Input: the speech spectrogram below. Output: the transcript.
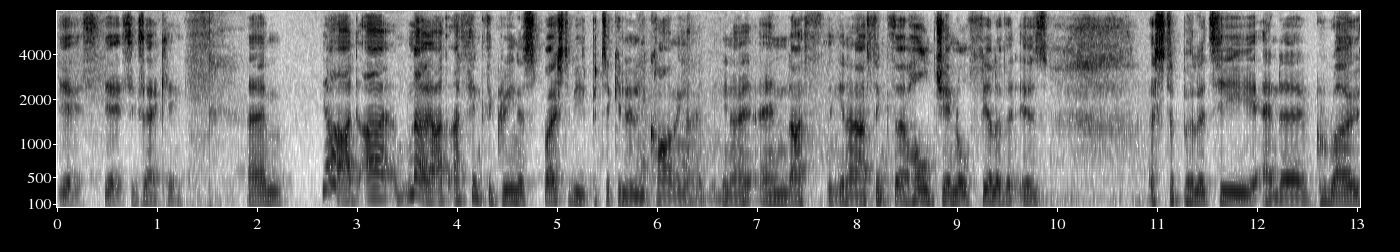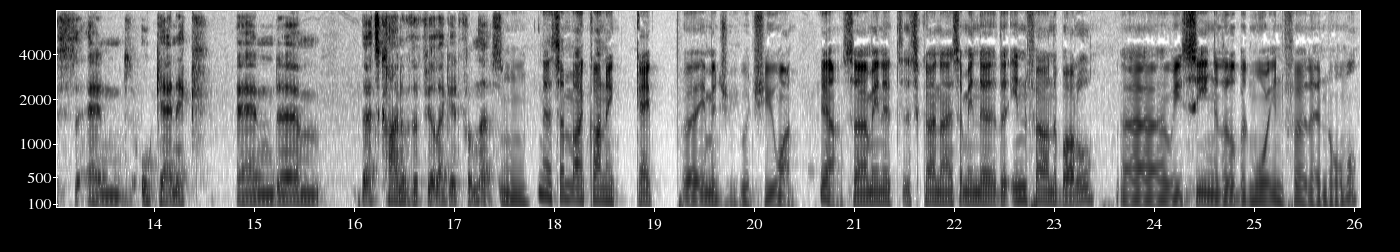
Yes, yes, exactly. Um, yeah, I, I, no, I, I think the green is supposed to be particularly calming, uh, you know, and I, you know, I think the whole general feel of it is a stability and a growth and organic, and um, that's kind of the feel I get from this. There's some iconic Cape uh, imagery, which you want. Yeah, so I mean, it's it's quite nice. I mean, the the info on the bottle, uh, we're seeing a little bit more info than normal,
